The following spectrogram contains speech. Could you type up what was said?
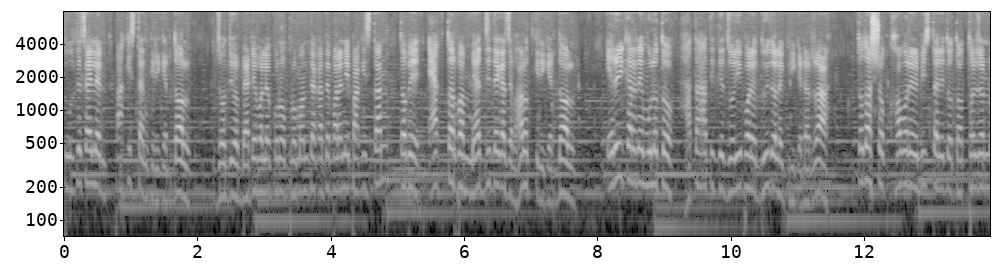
তুলতে চাইলেন পাকিস্তান ক্রিকেট দল। যদিও ব্যাটে বলে কোনো প্রমাণ দেখাতে পারেনি পাকিস্তান, তবে একতরফা ম্যাচ জিতে গেছে ভারত ক্রিকেট দল। এরই কারণে মূলত হাতাহাতিতে জড়িয়ে পড়ে দুই দলের ক্রিকেটাররা। তো দর্শক, খবরের বিস্তারিত তথ্যের জন্য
